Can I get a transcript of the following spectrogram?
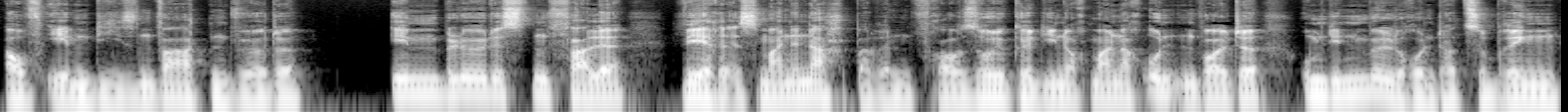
auf eben diesen warten würde. Im blödesten Falle wäre es meine Nachbarin, Frau Sulke, die nochmal nach unten wollte, um den Müll runterzubringen.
